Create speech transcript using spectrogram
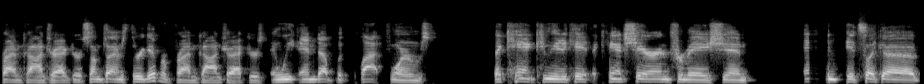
prime contractor, sometimes three different prime contractors, and we end up with platforms that can't communicate, that can't share information. And it's like a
